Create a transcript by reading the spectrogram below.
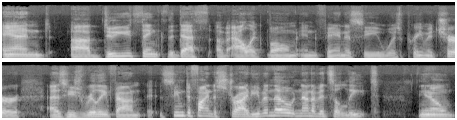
And uh, do you think the death of Alec Bohm in fantasy was premature as he's really found, seemed to find a stride, even though none of it's elite? You know,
